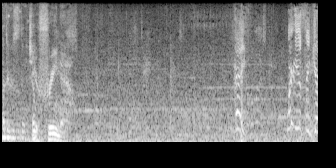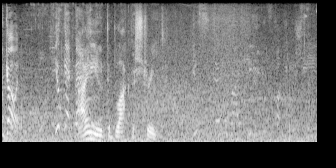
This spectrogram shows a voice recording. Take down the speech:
Hadi hızlı You're çabuk. free now. Hey! Where do you think you're going? You get back I here! need to block the street. You stay right here, you fucking machine!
